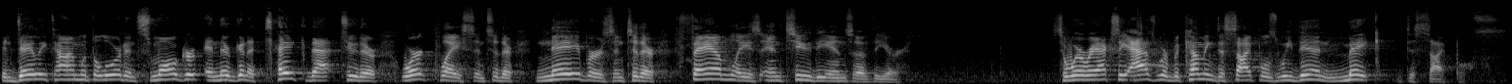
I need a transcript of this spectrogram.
in daily time with the Lord in small group, and they're going to take that to their workplace and to their neighbors and to their families and to the ends of the earth. So, where we actually, as we're becoming disciples, we then make disciples.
